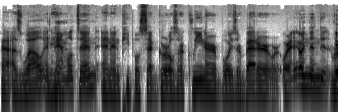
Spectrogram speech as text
uh, as well in Hamilton, and then people said girls are cleaner, boys are better, or or and then the it, was, it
